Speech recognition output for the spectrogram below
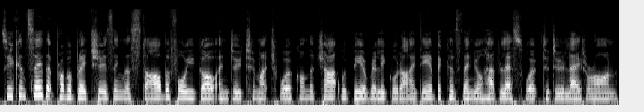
So you can see that probably choosing the style before you go and do too much work on the chart would be a really good idea because then you'll have less work to do later on.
